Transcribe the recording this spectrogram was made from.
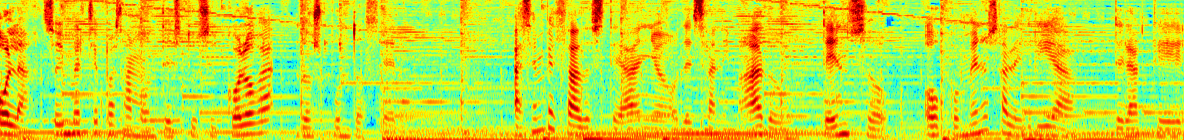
Hola, soy Merche Pasamontes, tu psicóloga 2.0. ¿Has empezado este año desanimado, tenso o con menos alegría de la que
